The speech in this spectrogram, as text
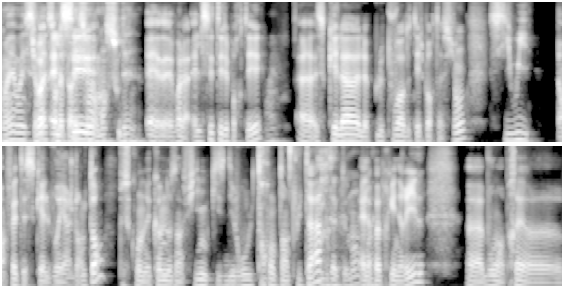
Ouais, ouais, c'est vrai que son apparition est vraiment soudaine. elle- voilà, elle s'est téléportée. Ouais. Euh, est-ce qu'elle a le, le pouvoir de téléportation? Si oui, en fait, est-ce qu'elle voyage dans le temps? Puisqu'on est comme dans un film qui se déroule 30 ans plus tard. Exactement. Elle n'a ouais. pas pris une ride. Euh, bon, après, euh,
